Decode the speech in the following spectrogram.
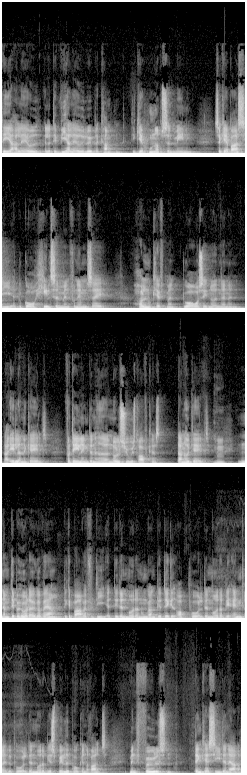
det, jeg har lavet, eller det vi har lavet i løbet af kampen, det giver 100% mening, så kan jeg bare sige, at du går hele tiden med en fornemmelse af, hold nu kæft mand, du har overset noget i den anden ende. Der er et eller andet galt. Fordelingen den hedder 0-7 i strafkast. Der er noget galt. Mm. Jamen, det behøver der ikke at være. Det kan bare være fordi, at det er den måde, der nogle gange bliver dækket op på, eller den måde, der bliver angrebet på, eller den måde, der bliver spillet på generelt. Men følelsen, den kan jeg sige, den er der.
